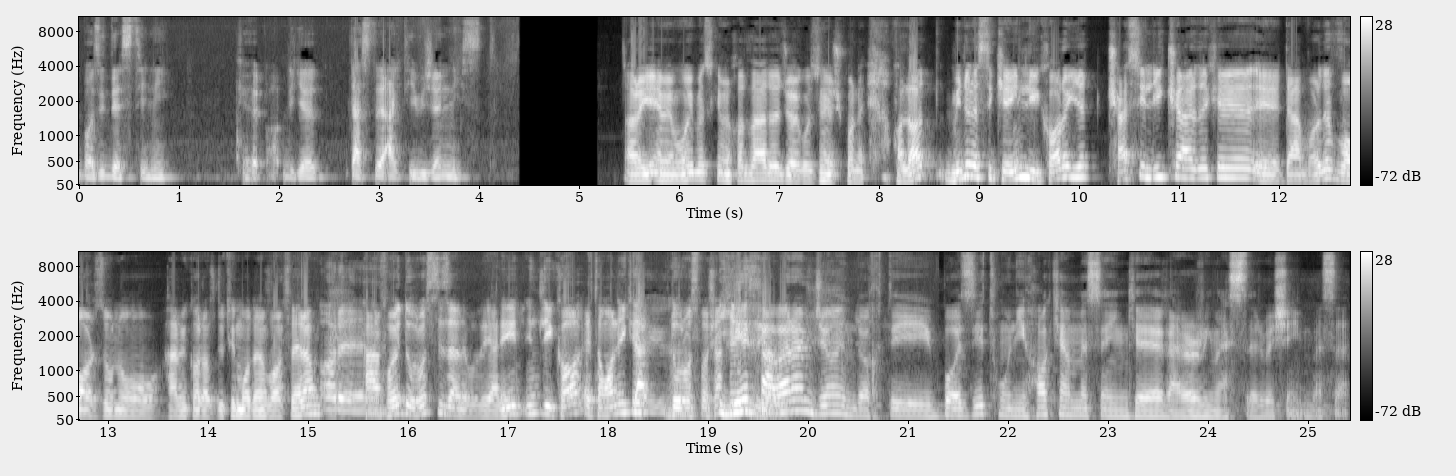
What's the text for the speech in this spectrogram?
بازی Destiny که دیگه دست اکتیویژن نیست. آره یه ام مثل که می‌خواد بعد جایگزینش کنه. حالا می‌دونستی که این leak ها رو یه کسی leak کرده که در مورد Warzone و همین Call of Duty Modern Warfare هم آره. حرفای درستی زده بوده. یعنی این leak ها احتمالی که دقیقاً. درست باشن خیلی یه. خبرم جا انداختی. بازی Tony Hawk هم مثل اینکه قرار remaster بشه این وسط.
